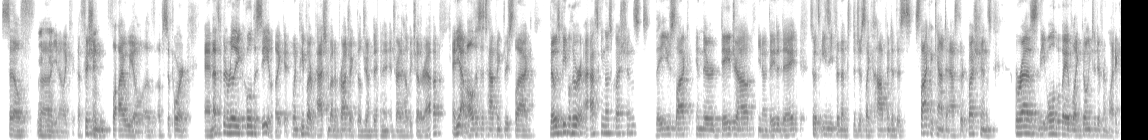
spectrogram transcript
self, uh, mm-hmm. uh, you know, like efficient mm-hmm. flywheel of, of support. And that's been really cool to see. Like when people are passionate about a project, they'll jump in and, and try to help each other out. And yeah, all this is happening through Slack those people who are asking those questions they use slack in their day job you know day to day so it's easy for them to just like hop into this slack account to ask their questions whereas the old way of like going to different like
